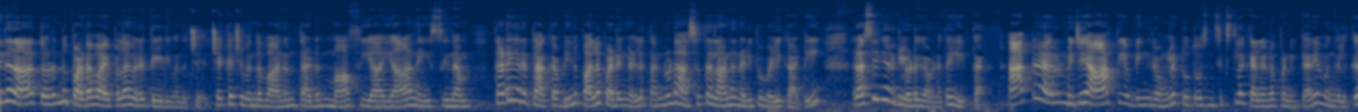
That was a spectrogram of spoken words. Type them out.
இதனால தொடர்ந்து பட வாய்ப்பெல்லாம் இவரை தேடி வந்துச்சு. செக்க சிவந்த வானம் தடம் மாஃபியா யானை சினம் தடையற தாக்கு அப்படின்னு பல படங்கள்ல தன்னோட அசத்தலான நடிப்பு வெளிக்காட்டி ரசிகர்களோட கவனத்தை ஈர்த்தார். ஆக்டர் அருண் விஜய் ஆர்த்தி அப்படிங்கிறவங்கள டூ தௌசண்ட் சிக்ஸ்ல கல்யாணம் பண்ணிட்டாரு. இவங்களுக்கு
